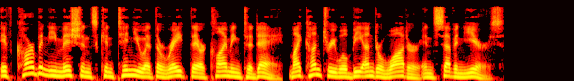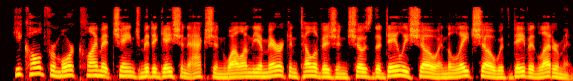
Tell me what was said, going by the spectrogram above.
If carbon emissions continue at the rate they are climbing today, my country will be underwater in seven years." He called for more climate change mitigation action while on the American television shows The Daily Show and The Late Show with David Letterman.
